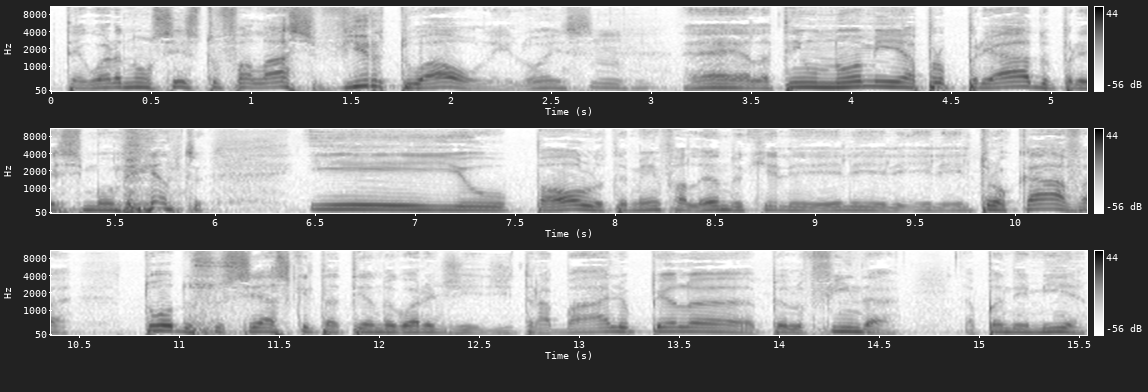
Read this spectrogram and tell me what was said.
até agora não sei se tu falaste, Virtual Leilões, uhum. é, ela tem um nome apropriado para esse momento. E o Paulo também falando que ele, ele, ele, ele trocava todo o sucesso que ele está tendo agora de, de trabalho pela, pelo fim da, da pandemia.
